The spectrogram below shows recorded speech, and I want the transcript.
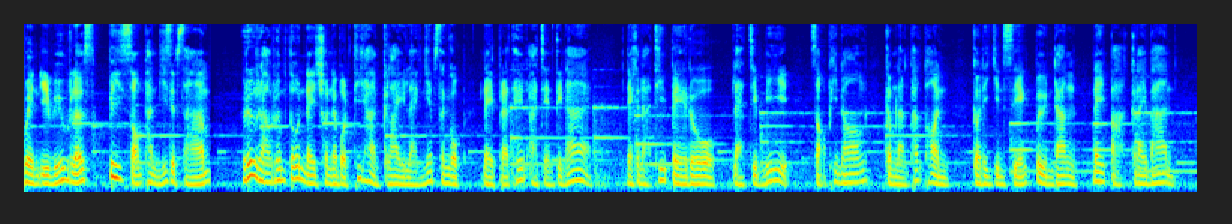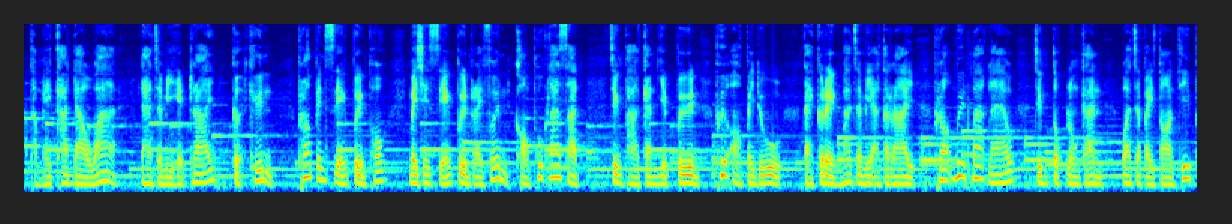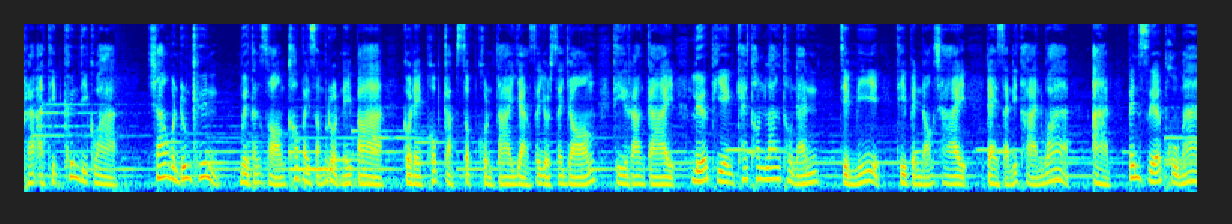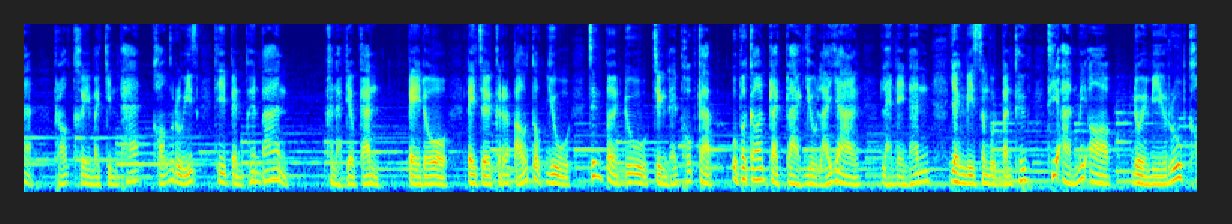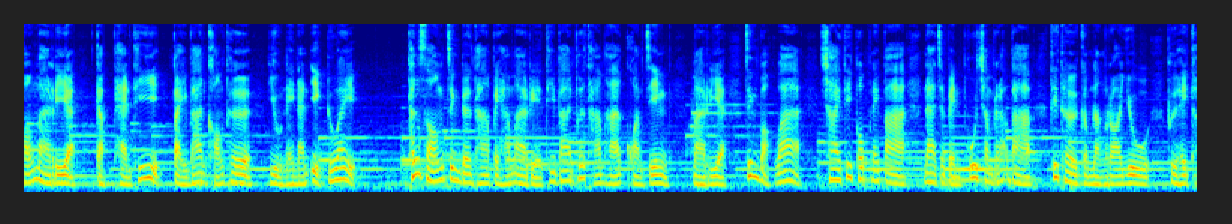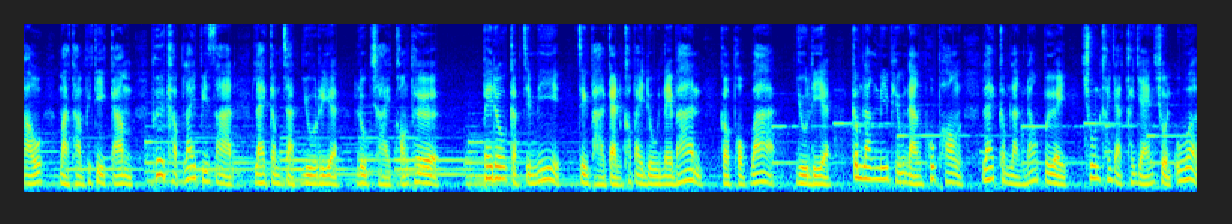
When Evil Lurks ปี 2023 เรื่องราวเริ่มต้นในชนบทที่ห่างไกลและเงียบสงบในประเทศอาร์เจนตินา ในขณะที่เปโรและจิมมี่สองพี่น้องกำลังพักผ่อน ก็ได้ยินเสียงปืนดังในป่าไกลบ้านทำให้คาดเดาว่าน่าจะมีเหตุร้ายเกิดขึ้น เพราะเป็นเสียงปืนพก ไม่ใช่เสียงปืนไรเฟิลของผู้ล่าสัตว์ จึงพากันหยิบปืนเพื่อออกไปดู แต่เกรงว่าจะมีอันตราย เพราะมืดมากแล้ว จึงตกลงกันว่าจะไปตอนที่พระอาทิตย์ขึ้นดีกว่า เช้าวันรุ่งขึ้น เมื่อทั้งสองเข้าไปสำรวจในป่า ก็ได้พบกับศพคนตายอย่างสยดสยอง ที่ร่างกายเหลือเพียงแค่ท่อนล่างเท่านั้น จิมมี่ที่เป็นน้องชาย ได้สันนิษฐานว่าอาจเป็นเสือพูมาเพราะเคยมากินแพะของรุยส์ที่เป็นเพื่อนบ้าน ขณะเดียวกัน เปโด ได้เจอกระเป๋าตกอยู่ จึงเปิดดูจึงได้พบกับอุปกรณ์แปลกๆ อยู่หลายอย่าง และในนั้นยังมีสมุดบันทึกที่อ่านไม่ออก โดยมีรูปของมาเรียกับแผนที่ไปบ้านของเธออยู่ในนั้นอีกด้วย ทั้งสองจึงเดินทางไปหามาเรียที่บ้านเพื่อถามหาความจริง มาเรียจึงบอกว่า ชายที่พบในป่าน่าจะเป็นผู้ชำระบาปที่เธอกำลังรออยู่ เพื่อให้เขามาทำพิธีกรรม เพื่อขับไล่ปีศาจและกำจัดยูเรีย ลูกชายของเธอ เปโดกับจิมมี่จึงพากันเข้าไปดูในบ้าน ก็พบว่ายูเลียกำลังมีผิวหนังผุพอง และกำลังเน่าเปื่อยชวนขยักขยงชวนอ้วก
